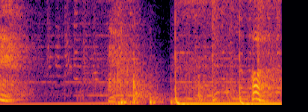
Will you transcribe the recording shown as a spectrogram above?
Oh. Oh.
